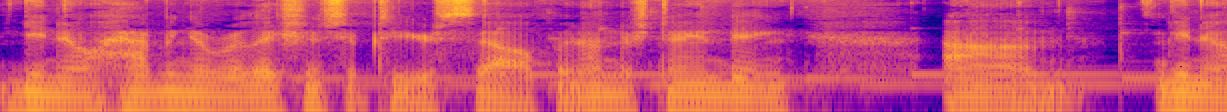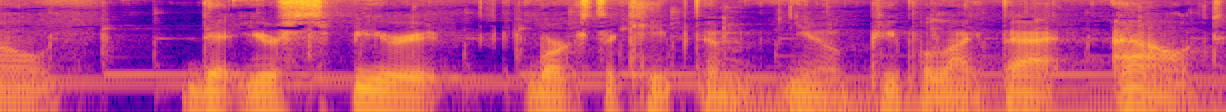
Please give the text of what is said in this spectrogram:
you know, having a relationship to yourself and understanding, um, you know, that your spirit works to keep them, you know, people like that out.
